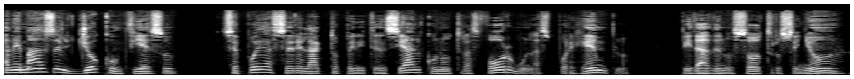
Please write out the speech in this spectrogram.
Además del yo confieso, se puede hacer el acto penitencial con otras fórmulas, por ejemplo, piedad de nosotros, Señor,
